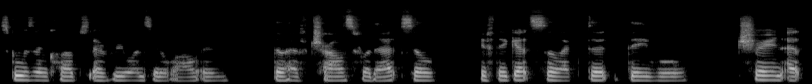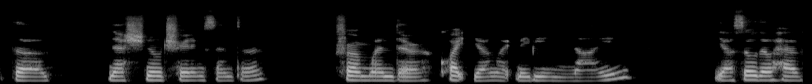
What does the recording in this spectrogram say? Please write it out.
schools and clubs every once in a while and they'll have trials for that. So if they get selected, they will train at the National Training Center from when they're quite young, like maybe nine. Yeah, so they'll have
